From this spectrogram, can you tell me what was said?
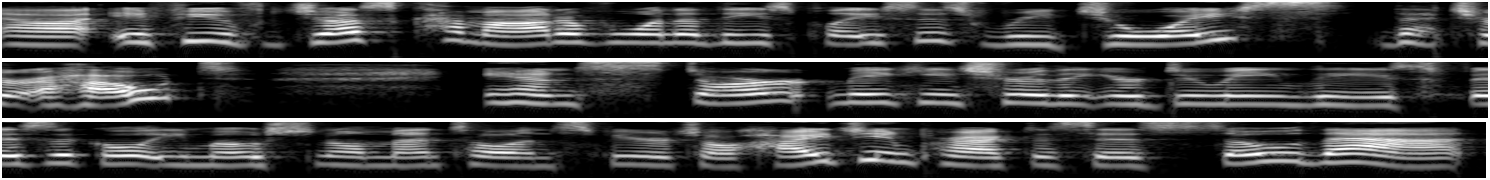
Uh, if you've just come out of one of these places, rejoice that you're out and start making sure that you're doing these physical, emotional, mental, and spiritual hygiene practices so that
